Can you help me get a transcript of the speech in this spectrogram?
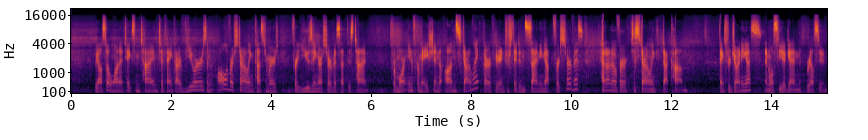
We also want to take some time to thank our viewers and all of our Starlink customers for using our service at this time. For more information on Starlink, or if you're interested in signing up for service, head on over to starlink.com. Thanks for joining us, and we'll see you again real soon.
